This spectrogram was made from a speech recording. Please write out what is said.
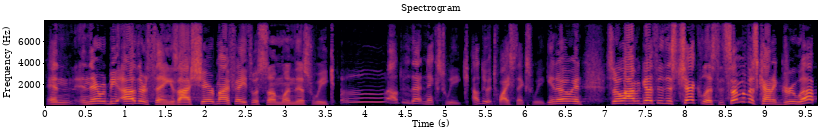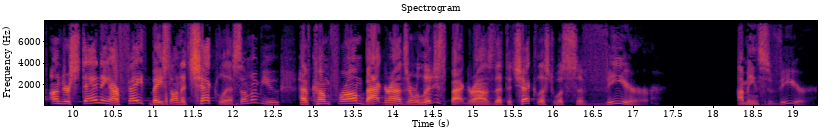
and, and there would be other things. I shared my faith with someone this week. I'll do that next week. I'll do it twice next week, you know? And so I would go through this checklist. And some of us kind of grew up understanding our faith based on a checklist. Some of you have come from backgrounds and religious backgrounds that the checklist was severe. I mean, severe.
